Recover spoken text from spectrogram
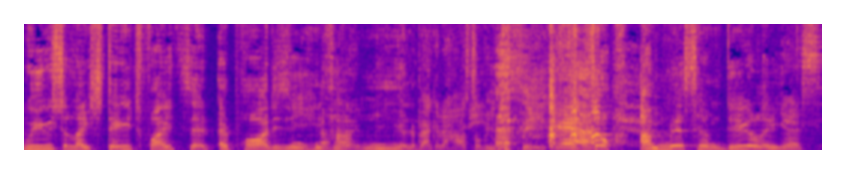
We used to like stage fights at, at parties, and he said, like, "Meet me in the back of the house so we can see." Uh-huh. Yeah. So I miss him dearly. Yes.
